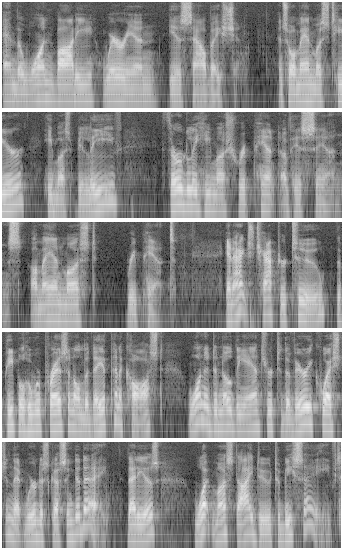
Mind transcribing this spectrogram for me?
and the one body wherein is salvation. And so a man must hear, he must believe. Thirdly, he must repent of his sins. A man must repent. In Acts chapter 2, the people who were present on the day of Pentecost wanted to know the answer to the very question that we're discussing today. That is, what must I do to be saved?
